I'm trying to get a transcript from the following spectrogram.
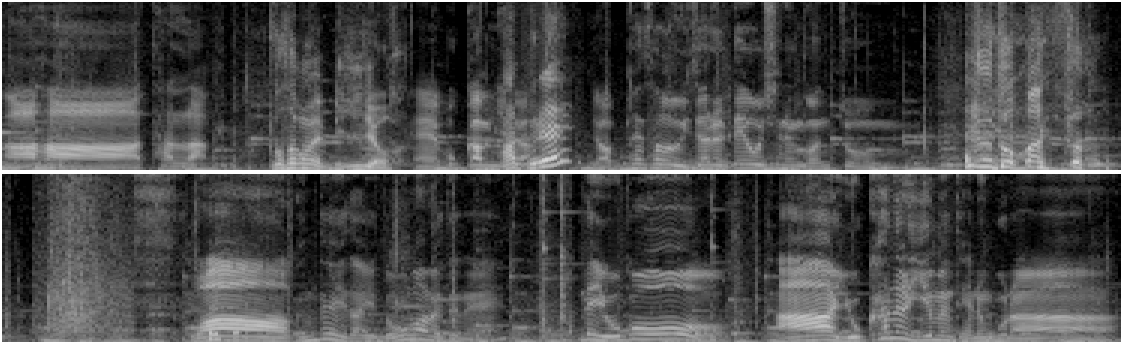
아하 탈락 서서 가면 밀려. 예 못 갑니다 아 그래? 옆에서 의자를 떼우시는 건 좀 뜯어왔어. 와 근데 나 이거 너무 마음에 드네 근데 요거 아요 칸을 이으면 되는구나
